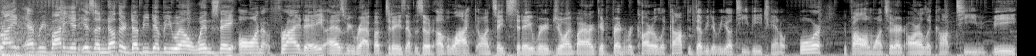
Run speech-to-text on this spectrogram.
Right, everybody. It is another WWL Wednesday on Friday. As we wrap up today's episode of Locked On Saints, today we're joined by our good friend Ricardo LeCompte of WWL TV Channel 4. You can follow him on Twitter at rlecomte TV.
